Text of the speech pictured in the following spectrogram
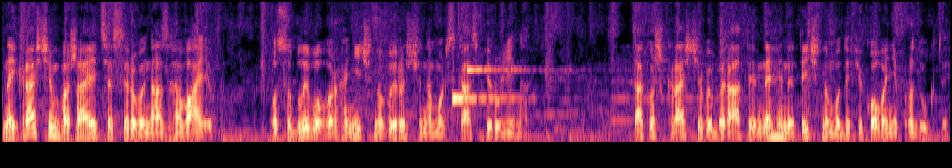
Найкращим вважається сировина з Гаваїв, особливо органічно вирощена морська спіруліна. Також краще вибирати негенетично модифіковані продукти.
